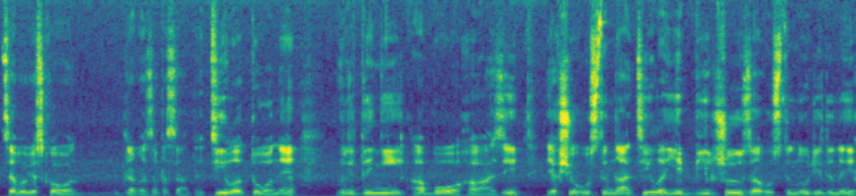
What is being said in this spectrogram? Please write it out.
Це обов'язково треба записати. Тіло тоне в рідині або газі, якщо густина тіла є більшою за густину рідини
